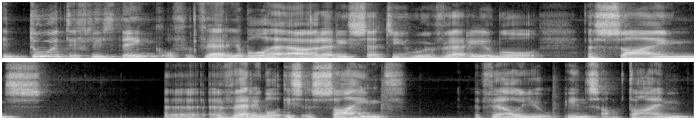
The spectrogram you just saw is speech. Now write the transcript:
intuitively think of a variable. I already said to you, a variable assigns a variable is assigned a value in some time,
